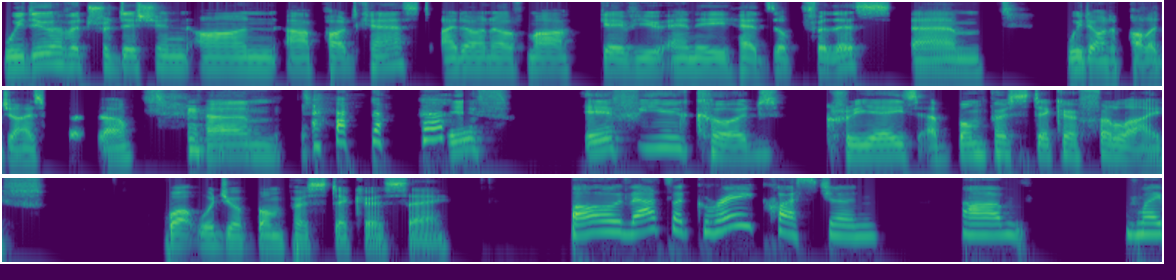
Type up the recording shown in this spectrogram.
we do have a tradition on our podcast. I don't know if Mark gave you any heads up for this. Um, we don't apologize for it though. Um, if if you could create a bumper sticker for life, what would your bumper sticker say? Oh, that's a great question. Um, my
